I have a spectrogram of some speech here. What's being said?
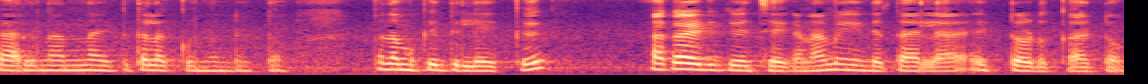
കറി നന്നായിട്ട് തിളക്കുന്നുണ്ട് കേട്ടോ അപ്പോൾ നമുക്ക് ഇതിലേക്ക് ആ കഴുകി വെച്ചേക്കണം മീനിന്റെ തല ഇട്ട് കൊടുക്കാം കേട്ടോ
